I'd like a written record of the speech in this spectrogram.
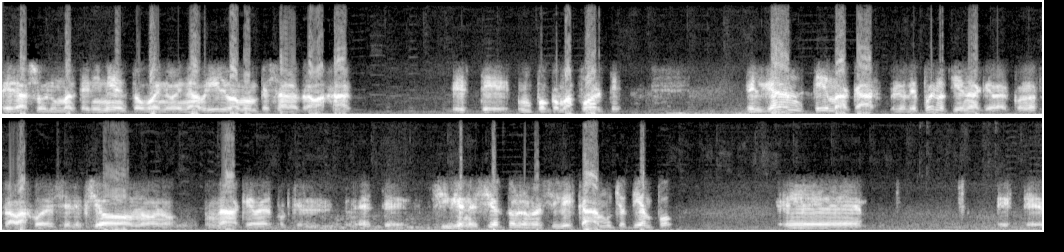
era solo un mantenimiento. Bueno, en abril vamos a empezar a trabajar este un poco más fuerte. El gran tema acá, pero después no tiene nada que ver con los trabajos de selección, no, no, nada que ver porque el- este, si bien es cierto lo recibís cada mucho tiempo, eh, este,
